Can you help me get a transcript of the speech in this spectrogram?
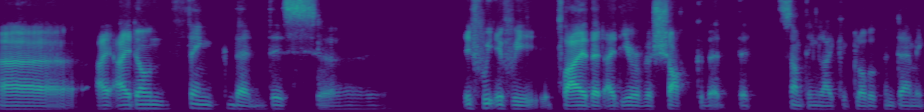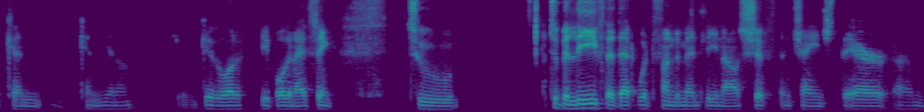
uh, I, I don't think that this uh, if we if we apply that idea of a shock that that something like a global pandemic can can you know give a lot of people and I think to to believe that that would fundamentally now shift and change their um,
